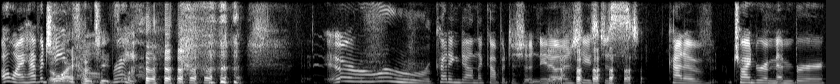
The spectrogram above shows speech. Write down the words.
oh, I have a chainsaw, oh, I have a chainsaw. right? Cutting down the competition, you know, yeah. and she's just kind of trying to remember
